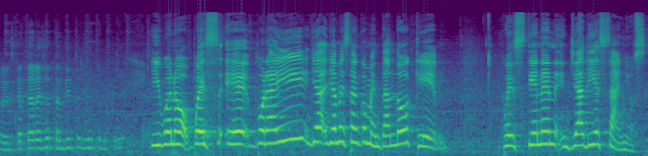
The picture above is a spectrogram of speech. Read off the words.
Rescatar eso tantito, yo te lo pido. Y bueno, pues eh, por ahí ya, ya me están comentando que pues tienen ya 10 años.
